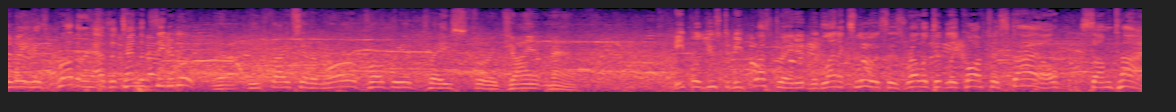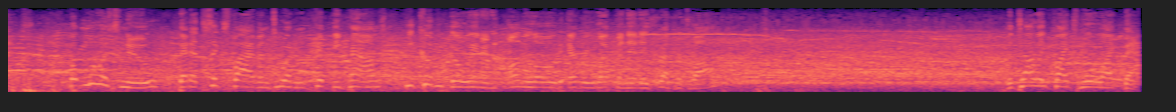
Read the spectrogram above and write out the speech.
the way his brother has a tendency to do. Yeah, he fights at a more appropriate pace for a giant man. People used to be frustrated with Lennox Lewis's relatively cautious style sometimes. But Lewis knew that at 6'5 and 250 pounds, he couldn't go in and unload every weapon in his repertoire. Vitali fights more like that.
